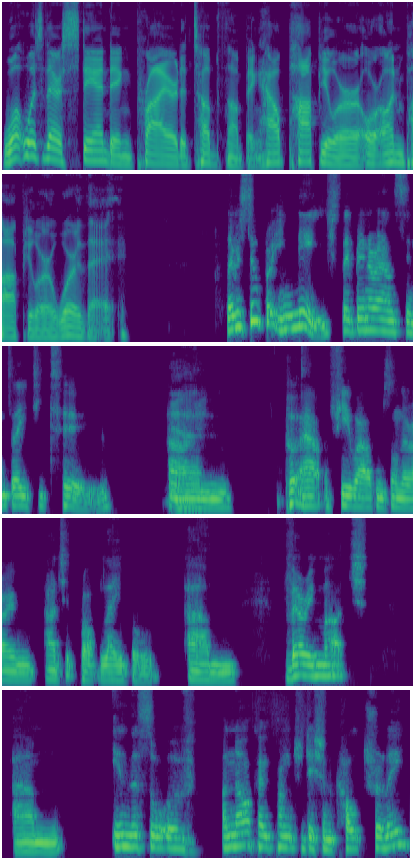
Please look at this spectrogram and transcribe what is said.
what was their standing prior to tub thumping? How popular or unpopular were they? They were still pretty niche. They've been around since 82. Um, put out a few albums on their own Agitprop label. Um, very much um, in the sort of anarcho punk tradition culturally,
